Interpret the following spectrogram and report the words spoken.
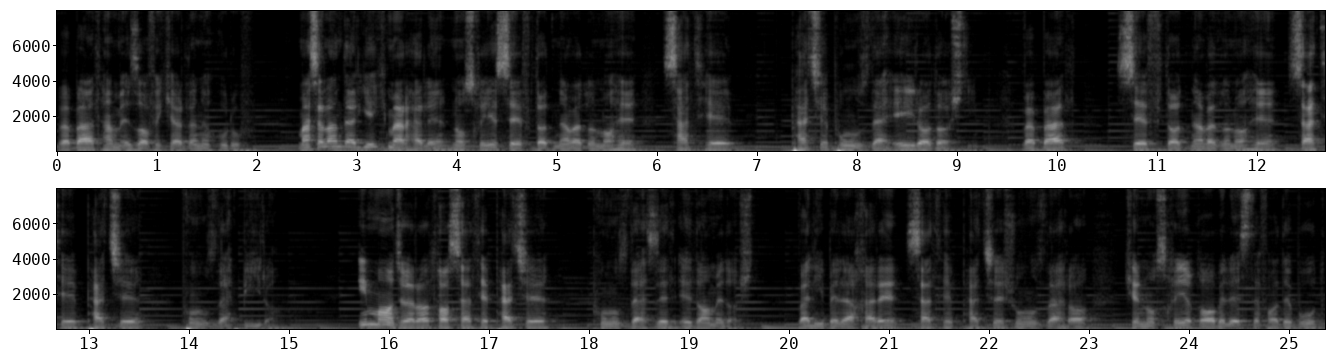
و بعد هم اضافه کردن حروف. مثلا در یک مرحله نسخه 0.99 سطح پچ 15 ای را داشتیم و بعد 0.99 سطح پچ 15 بی را. این ماجرا تا سطح پچ 15 زد ادامه داشت. ولی بالاخره سطح پچ 16 را که نسخه قابل استفاده بود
